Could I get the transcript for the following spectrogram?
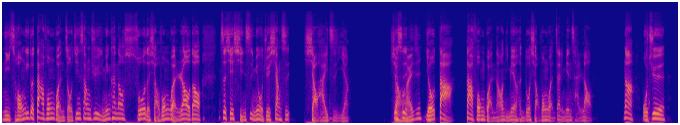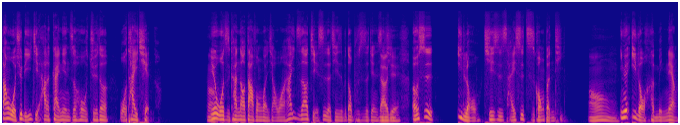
你从一个大风管走进上去，里面看到所有的小风管绕到这些形式里面，我觉得像是小孩子一样，就是小孩子，由大大风管，然后里面有很多小风管在里面缠绕。那我觉得，当我去理解它的概念之后，我觉得我太浅了。因为嗯我只看到大风管、小风管，他一直要解释的其实都不是这件事情，了解而是一楼其实才是子宫本体，哦因为一楼很明亮，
